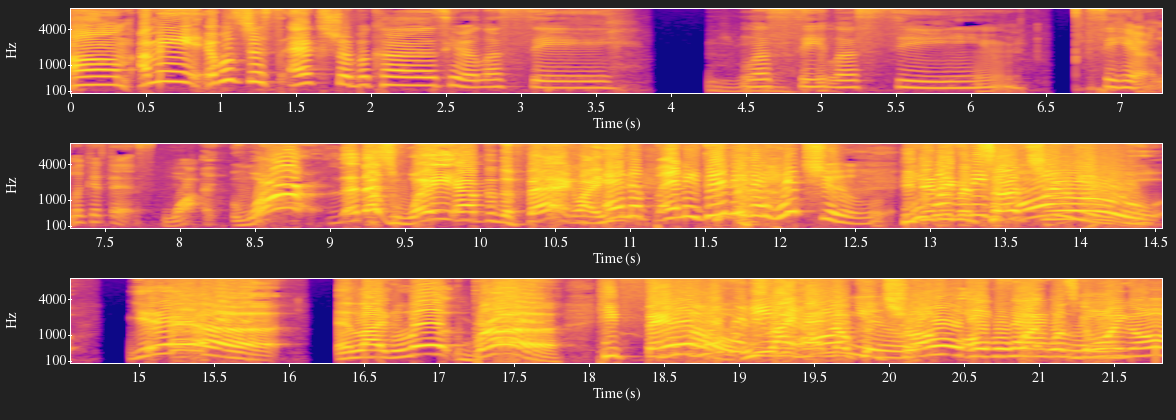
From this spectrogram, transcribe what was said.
Um, I mean, it was just extra because here, let's see, let's see, let's see, see here. Look at this, Why? What? That's way after the fact. Like he, and the, and he didn't even hit you. he, didn't even touch on you. Yeah. And like, look, bruh, he failed. wasn't He, like even had no on you. control over what was going on.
